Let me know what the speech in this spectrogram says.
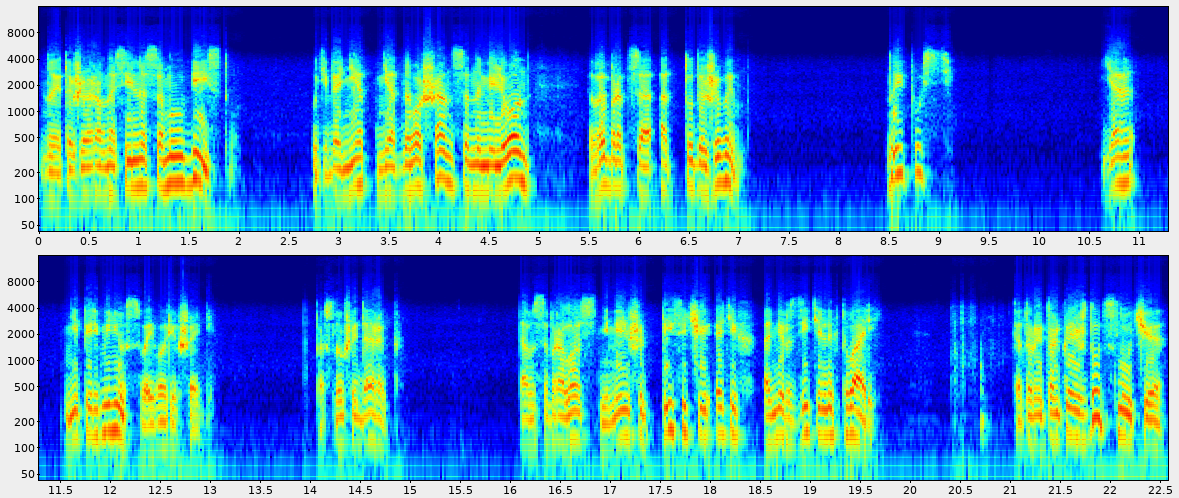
Но это же равносильно самоубийству. У тебя нет ни одного шанса на миллион выбраться оттуда живым. Ну и пусть. Я не переменю своего решения. Послушай, Дерек, там собралось не меньше тысячи этих омерзительных тварей, которые только и ждут случая,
